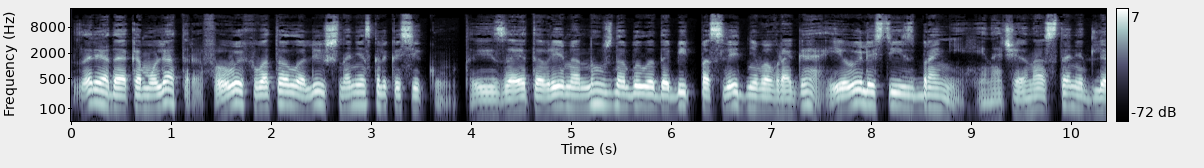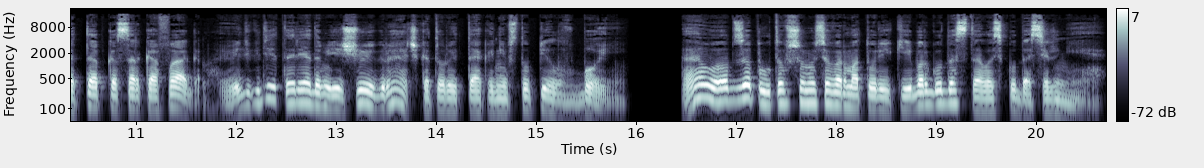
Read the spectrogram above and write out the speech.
Заряда аккумуляторов, увы, хватало лишь на несколько секунд, и за это время нужно было добить последнего врага и вылезти из брони, иначе она станет для тапка саркофагом, ведь где-то рядом еще и грач, который так и не вступил в бой. А вот запутавшемуся в арматуре киборгу досталось куда сильнее.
